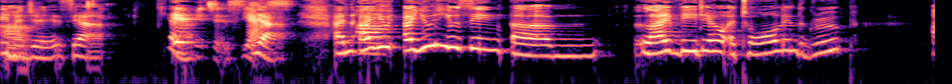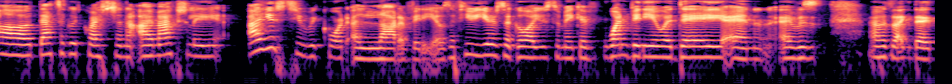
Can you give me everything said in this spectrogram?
images. Yeah. yeah. Images, yes. Yeah, and are you are you using um, live video at all in the group? Uh, that's a good question. I'm actually I used to record a lot of videos. A few years ago, I used to make a, one video a day, and I was, I was like the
